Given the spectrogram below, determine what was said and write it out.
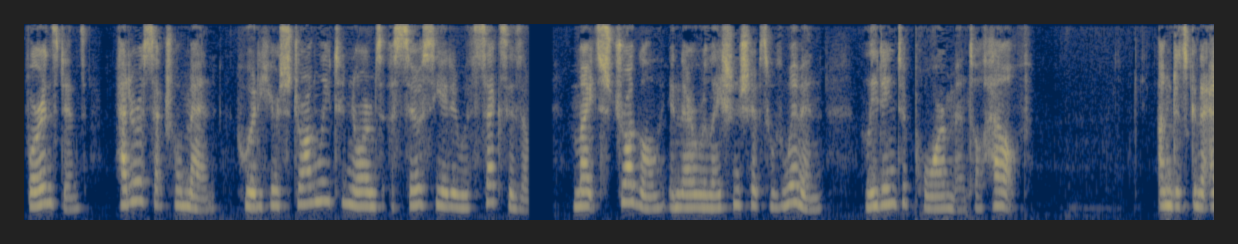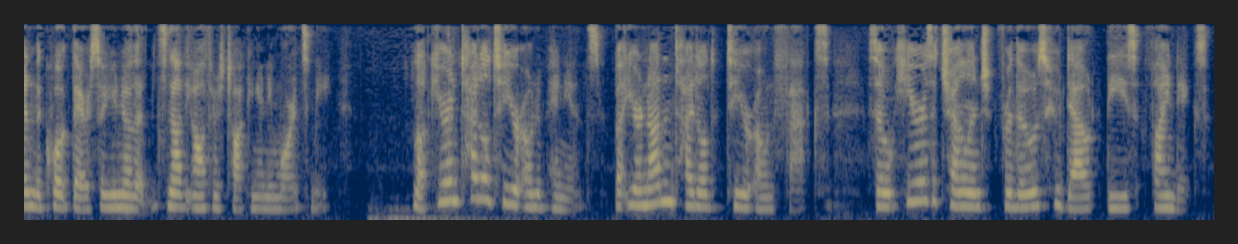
For instance, heterosexual men who adhere strongly to norms associated with sexism might struggle in their relationships with women, leading to poor mental health. I'm just going to end the quote there so you know that it's not the authors talking anymore, it's me. Look, you're entitled to your own opinions, but you're not entitled to your own facts. So here is a challenge for those who doubt these findings.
